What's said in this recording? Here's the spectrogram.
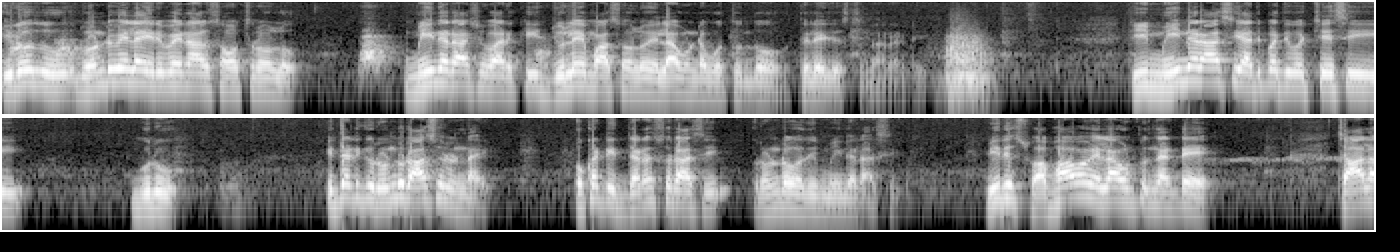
ఈరోజు రెండు వేల ఇరవై నాలుగు సంవత్సరంలో మీనరాశి వారికి జూలై మాసంలో ఎలా ఉండబోతుందో తెలియజేస్తున్నానండి. ఈ మీనరాశి అధిపతి వచ్చేసి గురువు. ఇతడికి రెండు రాశులు ఉన్నాయి ఒకటి ధనస్సు రాశి రెండవది మీనరాశి. వీరి స్వభావం ఎలా ఉంటుందంటే చాలా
